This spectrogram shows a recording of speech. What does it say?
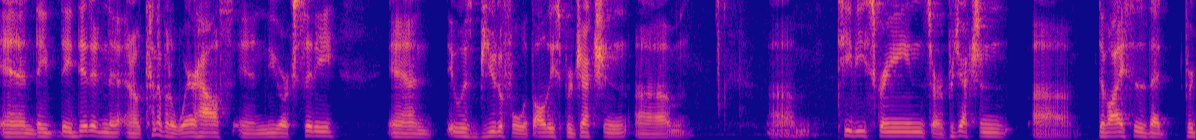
and they they did it in a, in a, kind of a warehouse in New York City, and it was beautiful with all these projection um, um, TV screens or projection uh, devices that pro-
